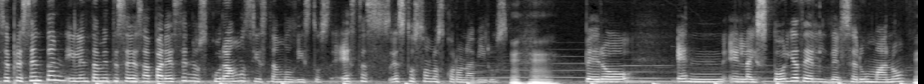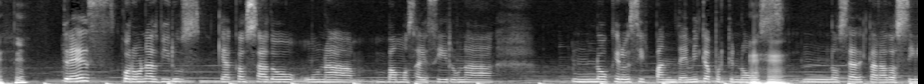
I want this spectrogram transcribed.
se presentan y lentamente se desaparecen, nos curamos y estamos listos. Estas, estos son los coronavirus. Pero en, en, la historia del, del ser humano, tres coronavirus que ha causado una, vamos a decir, una no quiero decir pandémica porque no, no se ha declarado así,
